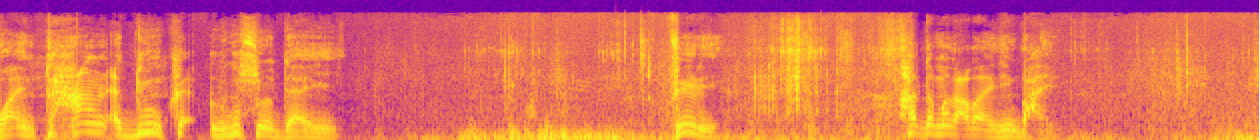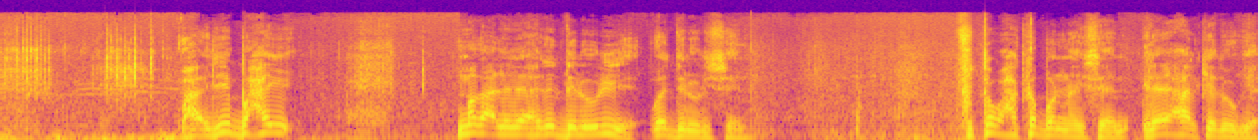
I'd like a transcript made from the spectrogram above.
waa imtixaan adduunka lagu soo daayey. Fiiri hadda magac baan idiin baxay. Waxaa idiin baxay magac la yidhaahdo dalooliye waa dalooliseen futa waxaad ka bannayseen ilaahay xaalkeeda ogya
